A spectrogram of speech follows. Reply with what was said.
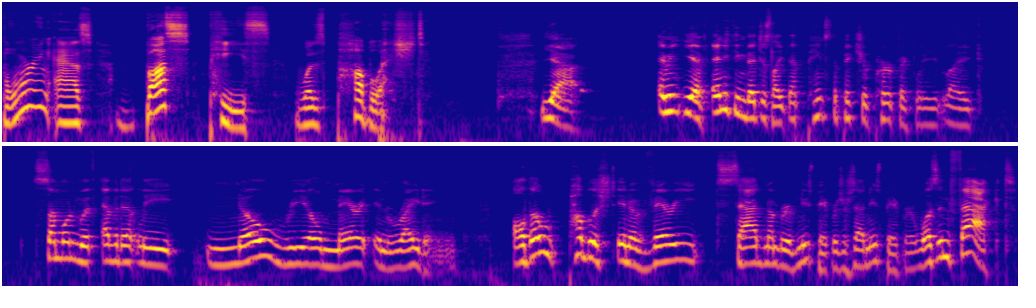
boring ass bus piece was published. Yeah. I mean, yeah, if anything that just like that paints the picture perfectly, like someone with evidently no real merit in writing, although published in a very sad number of newspapers or sad newspaper, was in fact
